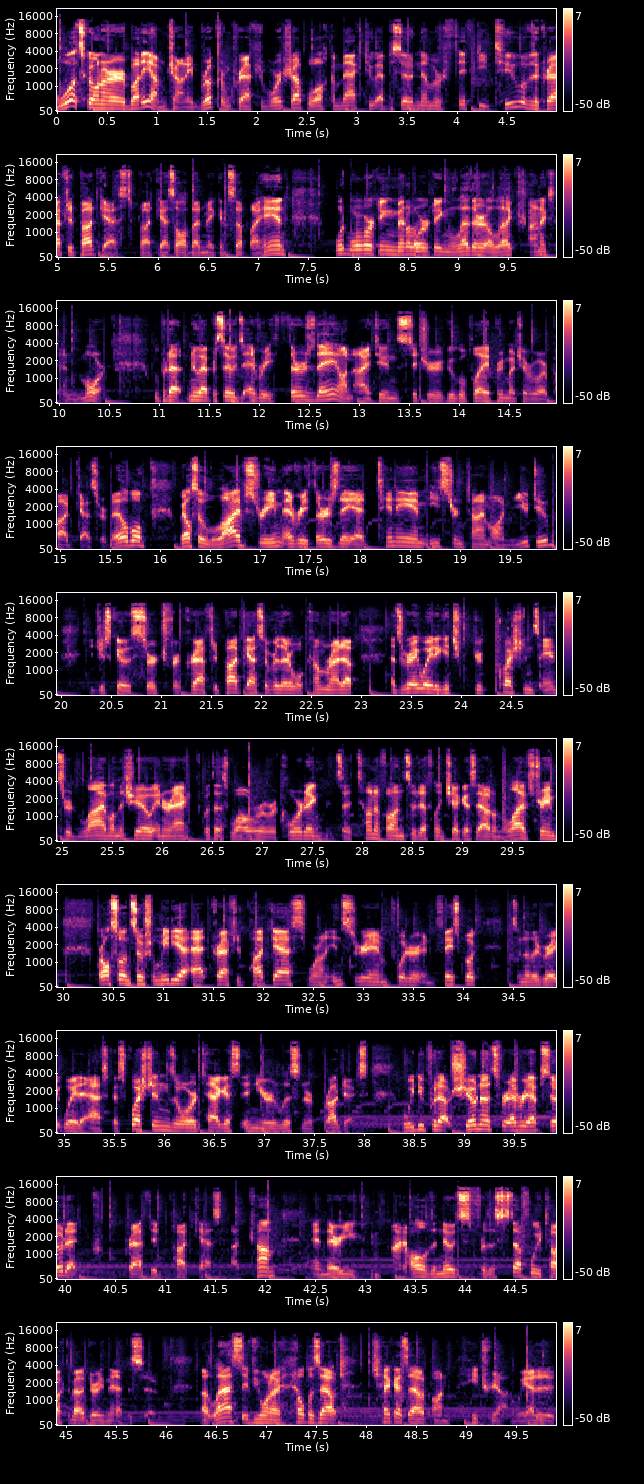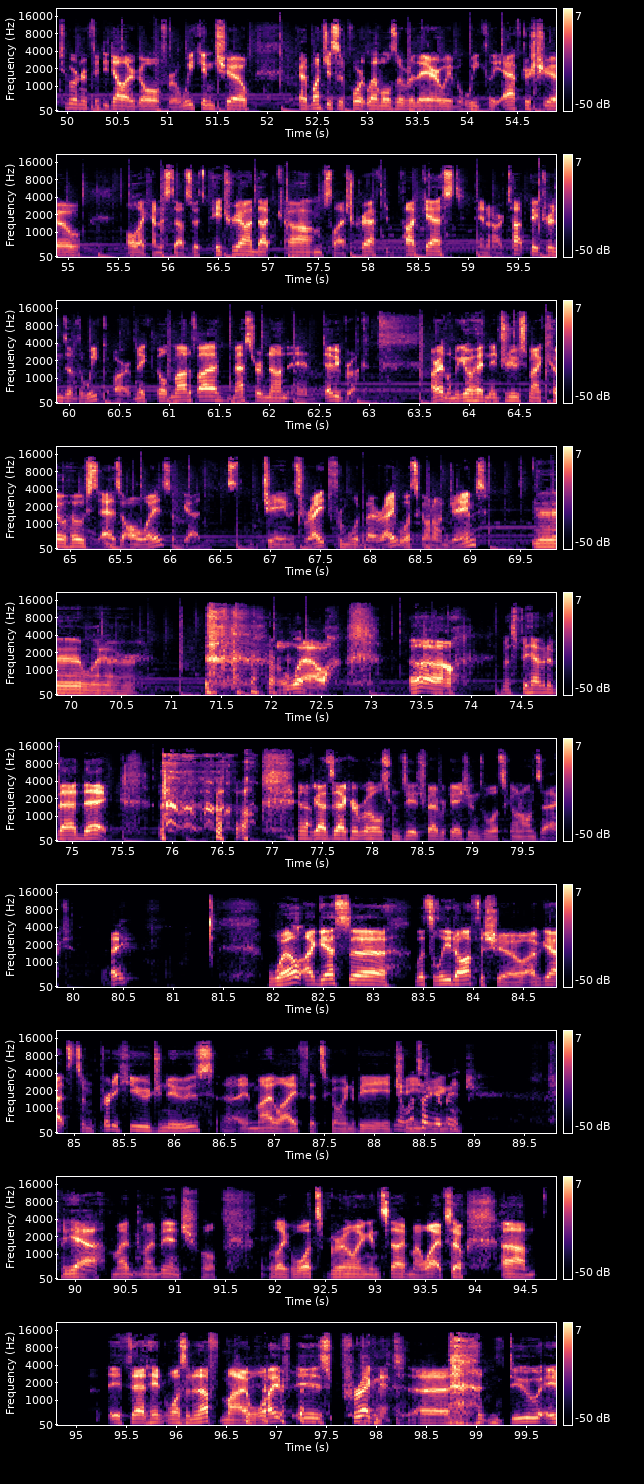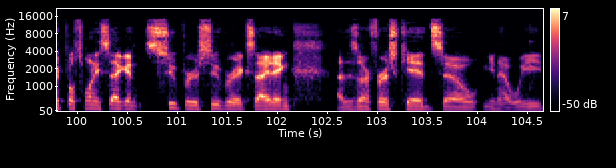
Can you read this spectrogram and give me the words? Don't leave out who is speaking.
Speaker 1: What's going on, everybody? I'm Johnny Brook from Crafted Workshop. Welcome back to episode number 52 of the Crafted Podcast. Podcast all about making stuff by hand, woodworking, metalworking, leather, electronics, and more. We put out new episodes every Thursday on iTunes, Stitcher, Google Play, pretty much everywhere podcasts are available. We also live stream every Thursday at 10 a.m. Eastern Time on YouTube. You just go search for Crafted Podcast over there. We'll come right up. That's a great way to get your questions answered live on the show, interact with us while we're recording. It's a ton of fun, so definitely check us out on the live stream. We're also on social media at Crafted Podcast. We're on Instagram, Twitter, and Facebook. It's another great way to ask us questions or tag us in your listener projects. We do put out show notes for every episode at craftedpodcast.com, and there you can find all of the notes for the stuff we talked about during the episode. Last, if you want to help us out, check us out on Patreon. We added a $250 goal for a weekend show. Got a bunch of support levels over there. We have a weekly after show, all that kind of stuff. So it's patreon.com slash crafted podcast. And our top patrons of the week are Make Build Modify, Master of None, and Debbie Brook. All right, let me go ahead and introduce my co-host as always. I've got James Wright from Wood by Wright. What's going on, James?
Speaker 2: Uh, whatever.
Speaker 1: oh wow. Uh oh. Must be having a bad day. and I've got Zach Herberholz from ZH Fabrications. What's going on, Zach?
Speaker 2: Hey.
Speaker 1: Well, I guess uh, let's lead off the show. I've got some pretty huge news uh, in my life that's going to be
Speaker 2: Yeah,
Speaker 1: changing.
Speaker 2: what's on your bench?
Speaker 1: Yeah, my my bench. Well, we're like what's growing inside my wife. So, um, if that hint wasn't enough, my wife is pregnant, uh, due April twenty second. Super super exciting. Uh, this is our first kid, so you know we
